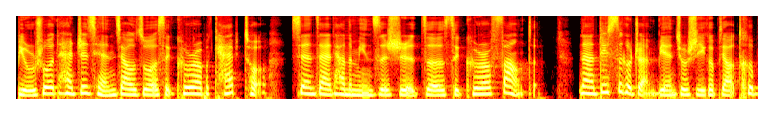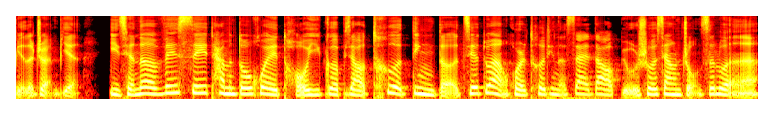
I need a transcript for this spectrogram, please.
比如说，它之前叫做 Secure Capital，现在它的名字是 The Secure Fund。那第四个转变就是一个比较特别的转变。以前的 VC 他们都会投一个比较特定的阶段或者特定的赛道，比如说像种子轮啊、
